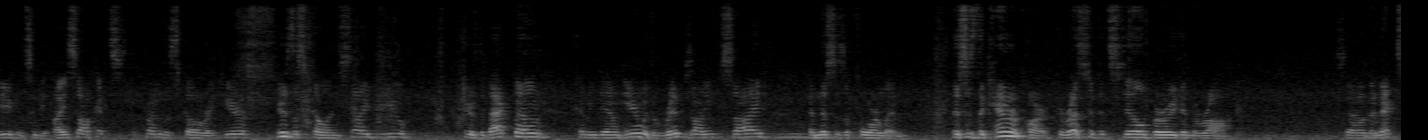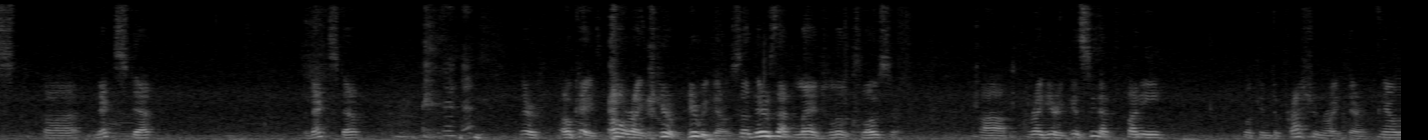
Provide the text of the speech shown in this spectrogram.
Here you can see the eye sockets, the front of the skull right here. Here's the skull inside view. Here's the backbone coming down here with the ribs on each side, and this is a forelimb. This is the counterpart. The rest of it's still buried in the rock. So the next uh, next step, the next step. There. Okay. Oh, right. Here, here we go. So there's that ledge a little closer. Uh, right here, you can see that funny looking depression right there. Now,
